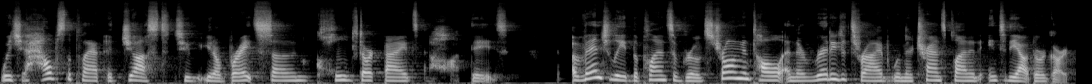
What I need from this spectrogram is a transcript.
which helps the plant adjust to, you know, bright sun, cold, dark nights, and hot days. Eventually, the plants have grown strong and tall and they're ready to thrive when they're transplanted into the outdoor garden.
